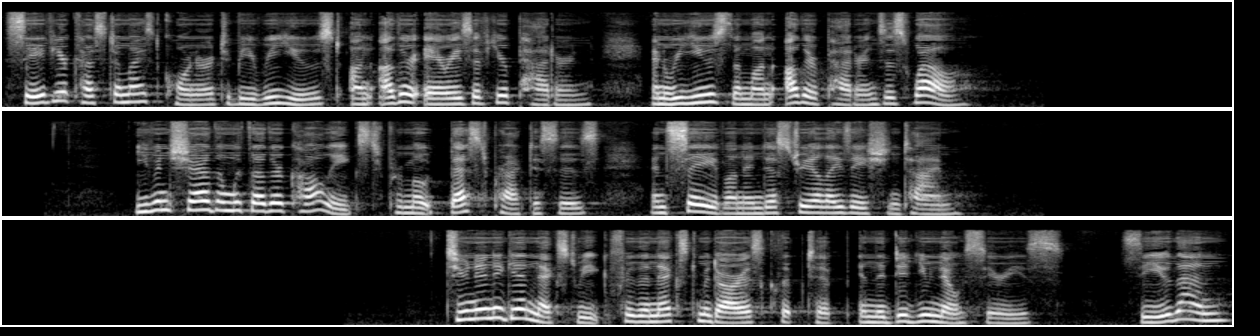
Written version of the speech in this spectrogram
save your customized corner to be reused on other areas of your pattern and reuse them on other patterns as well. Even share them with other colleagues to promote best practices and save on industrialization time. Tune in again next week for the next Modaris clip tip in the Did You Know series. See you then!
